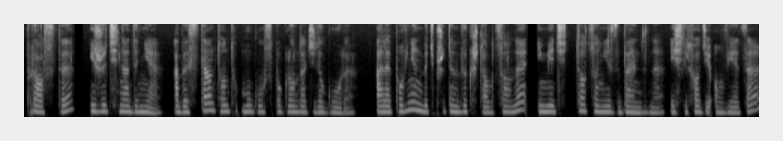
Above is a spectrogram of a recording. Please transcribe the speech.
prosty i żyć na dnie, aby stamtąd mógł spoglądać do góry ale powinien być przy tym wykształcony i mieć to, co niezbędne, jeśli chodzi o wiedzę,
